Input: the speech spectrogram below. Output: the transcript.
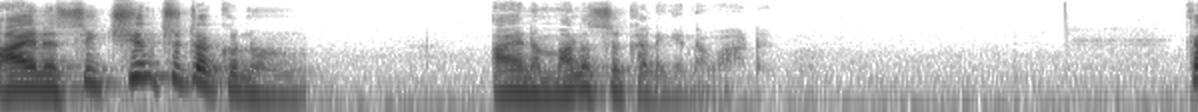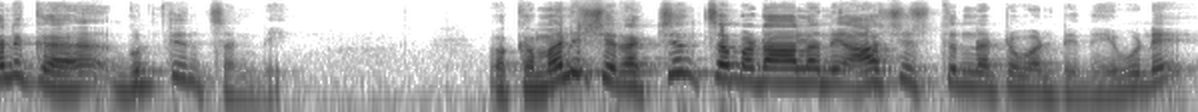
ఆయన శిక్షించుటకును ఆయన మనసు కలిగిన వాడు కనుక గుర్తించండి. ఒక మనిషి రక్షించబడాలని ఆశిస్తున్నటువంటి దేవుడే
